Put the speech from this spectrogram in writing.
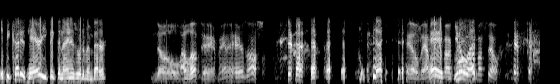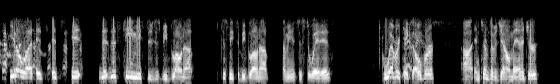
If he cut his hair, you think the Niners would have been better? No, I love the hair, man. That hair is awesome. Hell, man, I'm Hey, thinking about you know what? myself. you know what? It's it's it. Th- this team needs to just be blown up. Just needs to be blown up. I mean, it's just the way it is. Whoever takes Yeah, over, uh, in terms of a general manager,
